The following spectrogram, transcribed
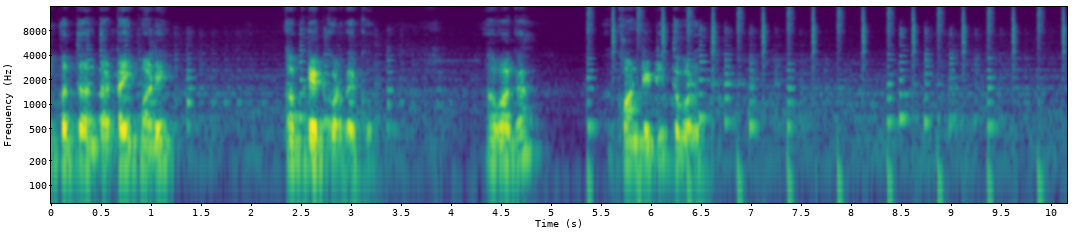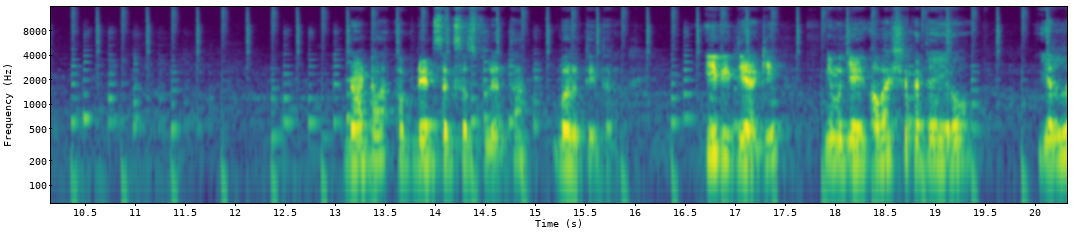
ಇಪ್ಪತ್ತು ಅಂತ ಟೈಪ್ ಮಾಡಿ ಅಪ್ಡೇಟ್ ಕೊಡಬೇಕು. ಆವಾಗ ಕ್ವಾಂಟಿಟಿ ತಗೊಳುತ್ತೆ. ಡಾಟಾ ಅಪ್ಡೇಟ್ ಸಕ್ಸಸ್ಫುಲ್ ಅಂತ ಬರುತ್ತೆ ಈ ಥರ. ಈ ರೀತಿಯಾಗಿ ನಿಮಗೆ ಅವಶ್ಯಕತೆ ಇರೋ ಎಲ್ಲ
